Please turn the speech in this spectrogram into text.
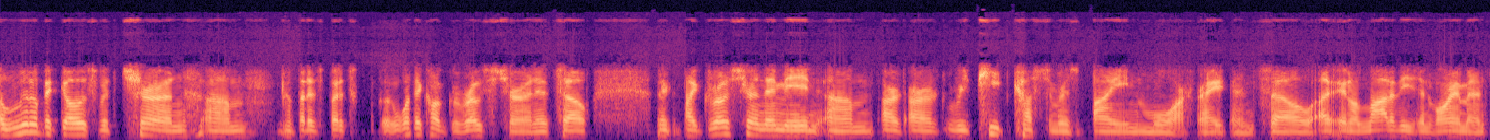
a little bit goes with churn, um, but it's but it's what they call gross churn. And so by gross churn, they mean um, our, our repeat customers buying more, right? And so, uh, in a lot of these environments,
